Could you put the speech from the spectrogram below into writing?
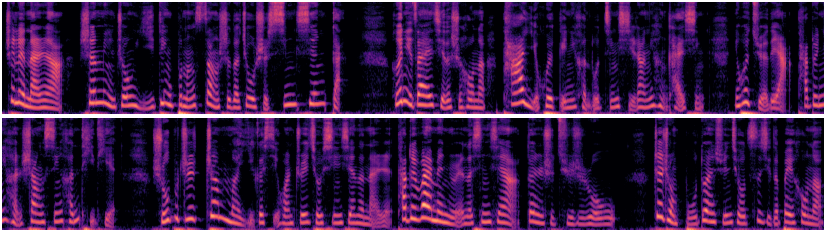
这类男人啊，生命命中一定不能丧失的就是新鲜感。和你在一起的时候呢，他也会给你很多惊喜，让你很开心。你会觉得呀，他对你很上心、很体贴。殊不知，这么一个喜欢追求新鲜的男人，他对外面女人的新鲜啊，更是趋之若鹜。这种不断寻求刺激的背后呢，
